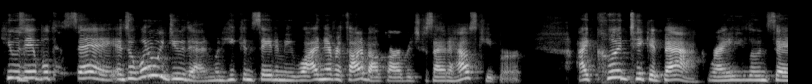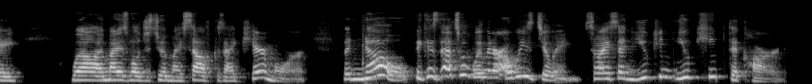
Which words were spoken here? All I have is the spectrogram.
he was mm. able to say, and so what do we do then when he can say to me, Well, I never thought about garbage because I had a housekeeper? I could take it back, right? And say, Well, I might as well just do it myself because I care more. But no, because that's what women are always doing. So I said, You can, you keep the card,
